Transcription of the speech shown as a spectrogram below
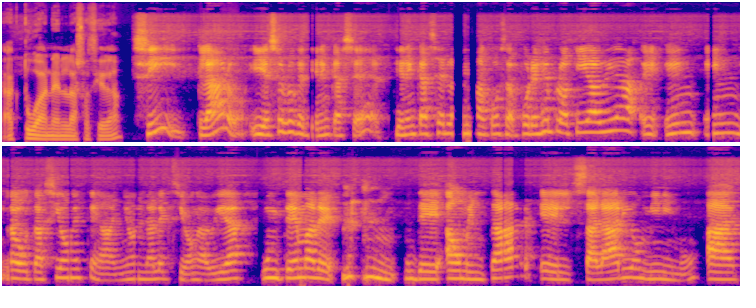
actúan en la sociedad? Sí, claro. Y eso es lo que tienen que hacer. Tienen que hacer la misma cosa. Por ejemplo, aquí había eh, en, en la votación este año, en la elección, había un tema de, de aumentar el salario mínimo a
